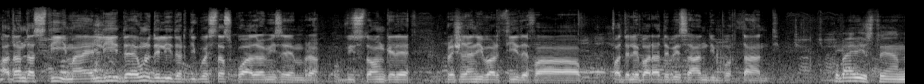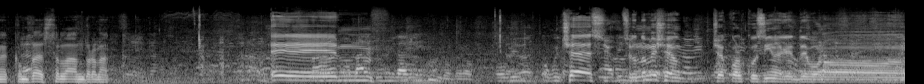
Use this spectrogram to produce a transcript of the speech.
ha tanta stima, è, leader, è, uno dei leader di questa squadra mi sembra, ho visto anche le precedenti partite, fa, fa delle parate pesanti, importanti. Come hai visto nel complesso l'Andromat? Ehm, secondo me c'è qualcosina che devono,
